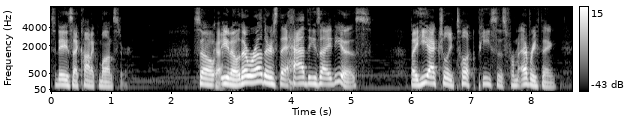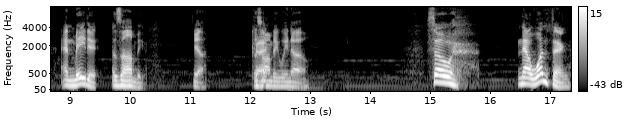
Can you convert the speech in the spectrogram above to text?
today's iconic monster. So, Okay. you know, there were others that had these ideas, but he actually took pieces from everything and made it a zombie. yeah. The okay. zombie we know. So now one thing,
